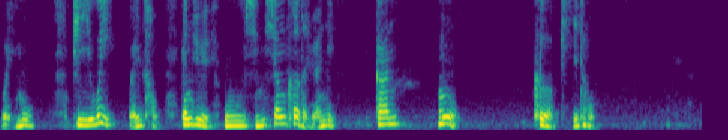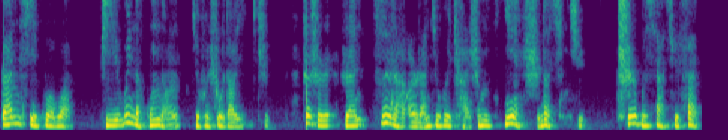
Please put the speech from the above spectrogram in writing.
为木，脾胃为头。根据五行相克的原理，肝木克脾土，肝气过旺，脾胃的功能就会受到抑制，这时人自然而然就会产生厌食的情绪，吃不下去饭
